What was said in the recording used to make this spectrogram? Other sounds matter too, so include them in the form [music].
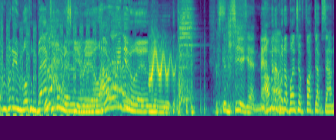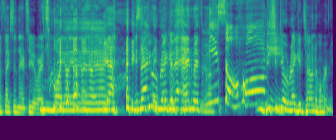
everybody, and welcome back to the Whiskey Reel. How are we doing? [laughs] It's good to see you again, man. I'm gonna Dog. put a bunch of fucked up sound effects in there too, where it's [laughs] like, yeah, yeah, yeah, yeah, yeah. [laughs] yeah, exactly. a reggae- And end with me so horny. [laughs] You should do a reggaeton horn.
